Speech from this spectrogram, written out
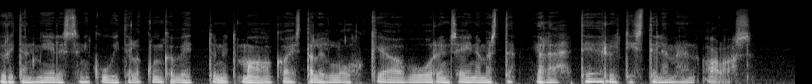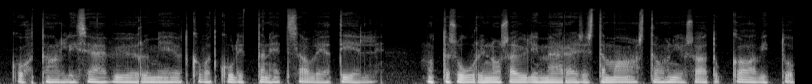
Yritän mielessäni kuvitella, kuinka vettynyt maakaistalle lohkeaa vuoren seinämästä ja lähtee rytistelemään alas. Kohtaan lisää vyörymiä, jotka ovat kuljettaneet savea tielle, mutta suurin osa ylimääräisestä maasta on jo saatu kaavittua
